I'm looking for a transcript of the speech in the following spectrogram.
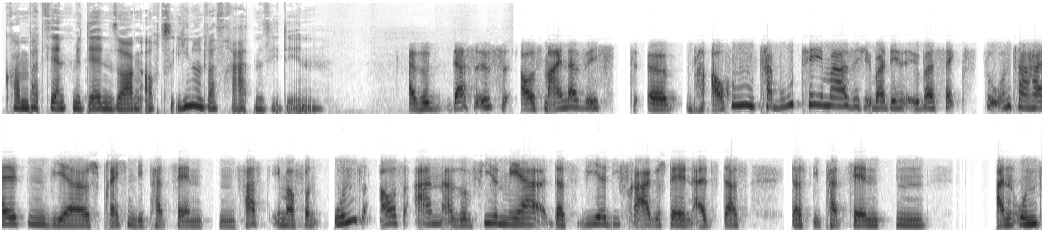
Kommen Patienten mit deren Sorgen auch zu Ihnen und was raten Sie denen? Also das ist aus meiner Sicht äh, auch ein Tabuthema, sich über den über Sex zu unterhalten. Wir sprechen die Patienten fast immer von uns aus an, also viel mehr, dass wir die Frage stellen, als dass dass die Patienten an uns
